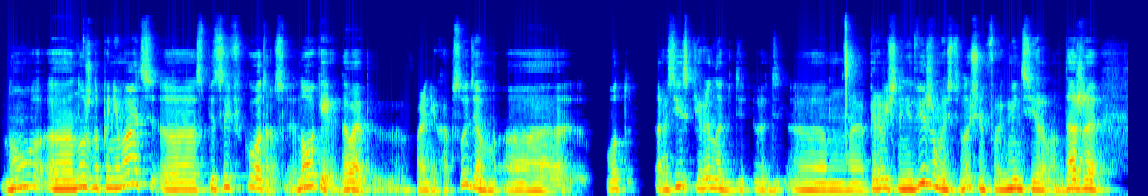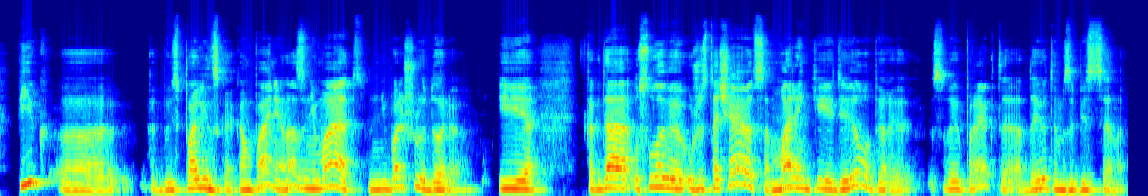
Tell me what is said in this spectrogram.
Ну, э, нужно понимать э, специфику отрасли. Ну, окей, давай э, про них обсудим. Э, вот российский рынок э, ди- э, первичной недвижимости, он очень фрагментирован. Даже ПИК, э, как бы исполинская компания, она занимает небольшую долю. И когда условия ужесточаются, маленькие девелоперы свои проекты отдают им за бесценок.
